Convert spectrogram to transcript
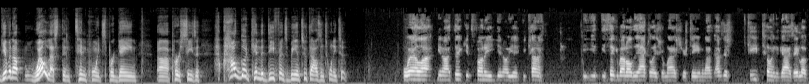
giving up well less than 10 points per game uh, per season. H- how good can the defense be in 2022? Well, uh, you know, I think it's funny. You know, you, you kind of you, you, think about all the accolades from last year's team, and I, I just keep telling the guys, "Hey, look,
